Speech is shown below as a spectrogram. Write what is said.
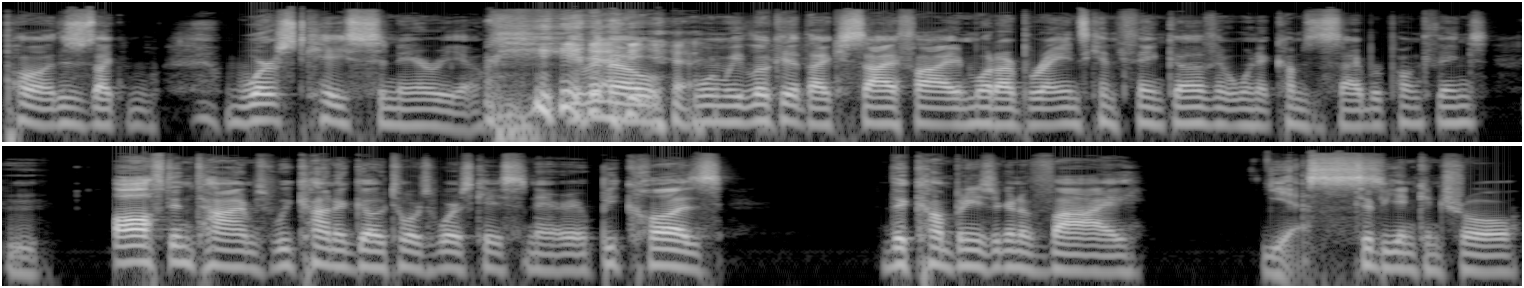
po- this is like worst case scenario. Even Yeah, though yeah. when we look at like sci-fi and what our brains can think of and when it comes to cyberpunk things, Hmm. oftentimes we kind of go towards worst case scenario because the companies are going to vie yes to be in control.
